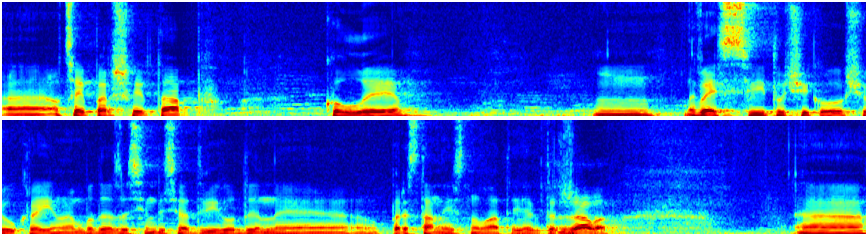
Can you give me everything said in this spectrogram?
Е, Оцей перший етап, коли весь світ очікував, що Україна буде за 72 години е, перестане існувати як держава. Е,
